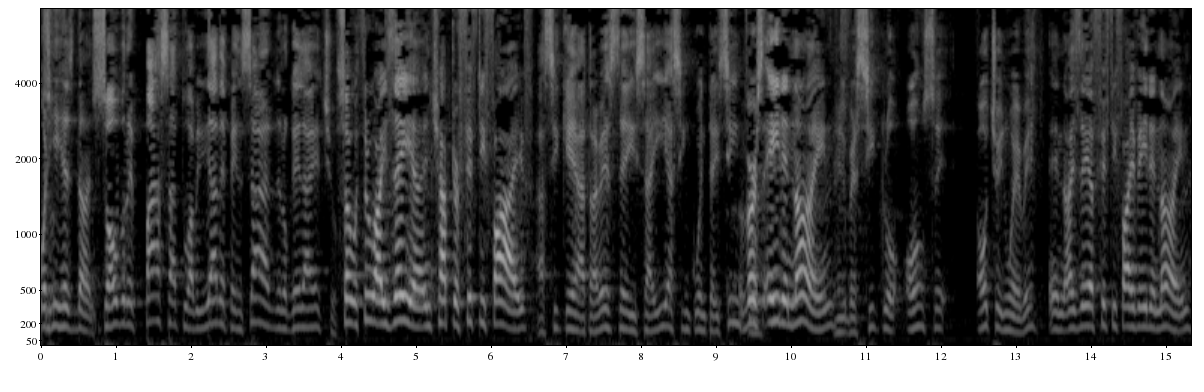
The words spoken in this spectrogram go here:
what He has done. sobrepasa tu habilidad de pensar de lo que Él ha hecho. So through Isaiah in chapter 55, Así que a través de Isaías 55, verse 8 and 9, en el versículo 11, 8 y 9, in Isaiah 55, 8 and 9,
